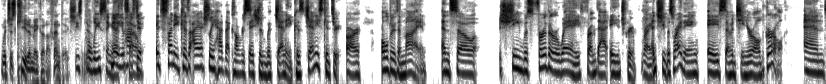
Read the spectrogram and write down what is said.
Which is key to make it authentic. she's policing No, it you have so- to. It's funny because I actually had that conversation with Jenny because Jenny's kids are, are older than mine. And so she was further away from that age group. Right. And she was writing a 17 year old girl. And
